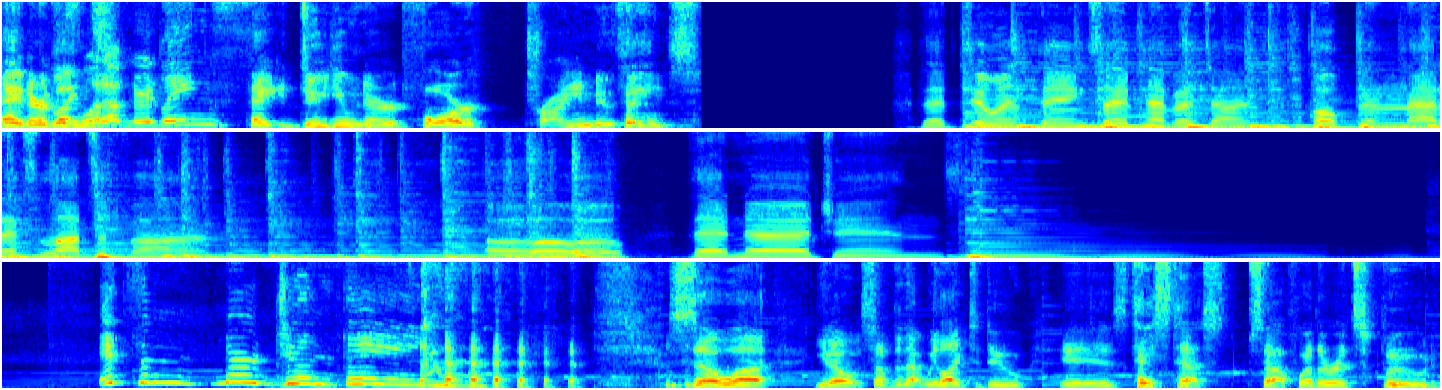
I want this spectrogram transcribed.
Hey, nerdlings! What up, nerdlings? Hey, do you nerd for trying new things? They're doing things they've never done, hoping that it's lots of fun. Oh, oh, oh they're nerdgens. It's a nerdgen thing! so, uh, you know, something that we like to do is taste test stuff, whether it's food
